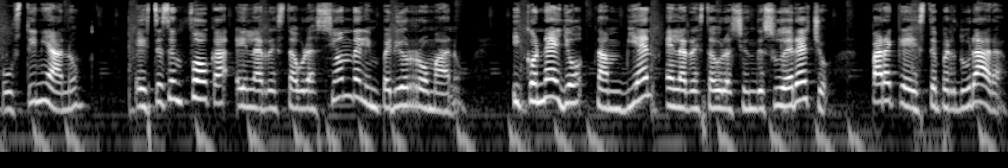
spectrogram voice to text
Justiniano, este se enfoca en la restauración del imperio romano y con ello también en la restauración de su derecho para que éste perdurara.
